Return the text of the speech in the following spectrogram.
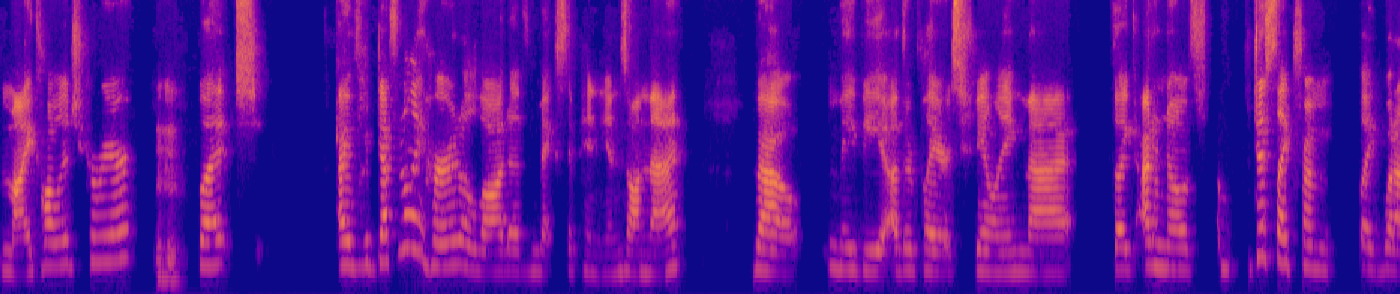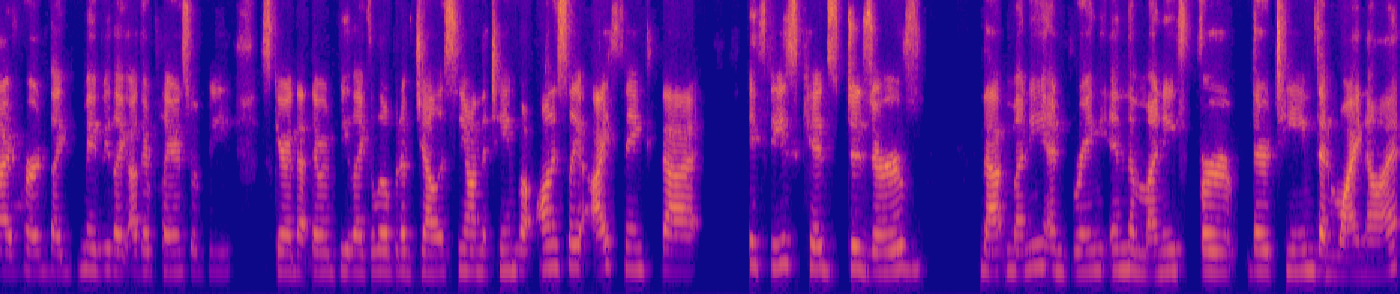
my college career. Mhm. But I've definitely heard a lot of mixed opinions on that about maybe other players feeling that like I don't know if just like from like what I've heard, like maybe like other players would be scared that there would be like a little bit of jealousy on the team. But honestly, I think that if these kids deserve that money and bring in the money for their team, then why not?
